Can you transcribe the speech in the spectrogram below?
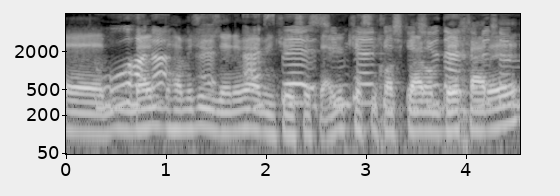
من همه جور designer همین case هست اگه کسی خواست برام بخره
